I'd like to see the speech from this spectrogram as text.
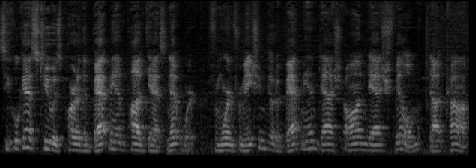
Sequelcast 2 is part of the Batman Podcast Network. For more information, go to batman-on-film.com.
